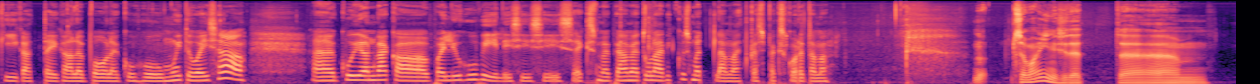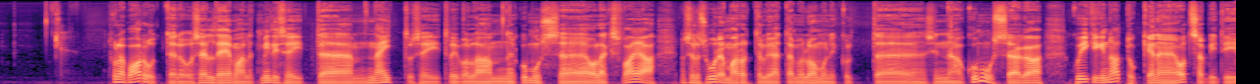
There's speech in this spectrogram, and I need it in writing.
kiigata igale poole, kuhu muidu ei saa. Kui on väga palju huvilisi, siis eks me peame tulevikus mõtlema, et kas peaks kordama. No sa mainisid, et äh, tuleb arutelu sel teemal, et milliseid äh, näituseid võib-olla Kumusse oleks vaja. no selle suurema arutelu jätame loomulikult äh, sinna Kumusse, aga kui ikkagi natukene otsapidi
